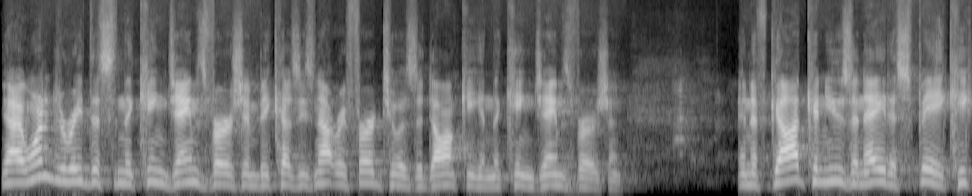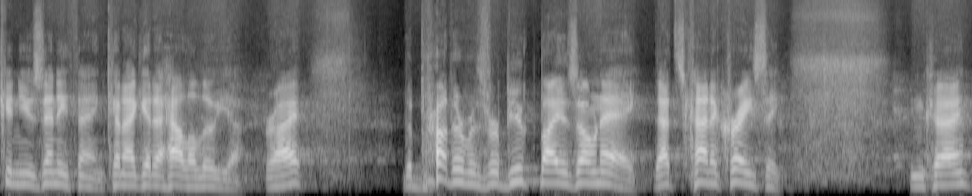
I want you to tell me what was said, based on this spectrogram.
Now, I wanted to read this in the King James Version because he's not referred to as a donkey in the King James Version. And if God can use an A to speak, he can use anything. Can I get a hallelujah? Right? The brother was rebuked by his own A. That's kind of crazy. Okay?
